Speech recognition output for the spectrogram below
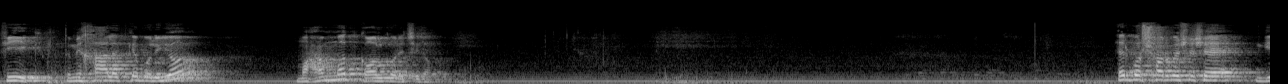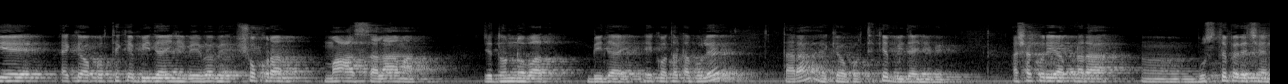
ফিক। তুমি খালেদকে বলিও মোহাম্মদ কল করেছিল। এরপর সর্বশেষে গিয়ে একে অপর থেকে বিদায় নিবে। এভাবে শোকরান, মা সালামা, যে ধন্যবাদ, বিদায়, এই কথাটা বলে তারা একে অপর থেকে বিদায় নেবে। আশা করি আপনারা বুঝতে পেরেছেন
